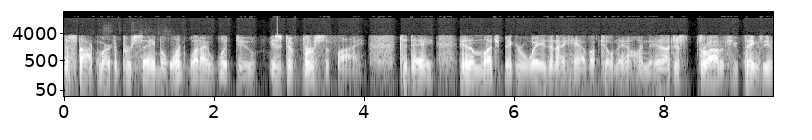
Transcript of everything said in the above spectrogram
the stock market per se. But one, what I would do is diversify today in a much bigger way than I have up till now. And, and I'll just throw out a few things you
